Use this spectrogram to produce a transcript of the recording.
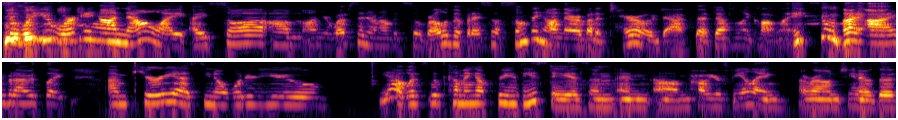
so what are you working on now i i saw um on your website i don't know if it's still relevant but i saw something on there about a tarot deck that definitely caught my my eye but i was like I'm curious, you know, what are you yeah, what's what's coming up for you these days and and um, how you're feeling around, you know, the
